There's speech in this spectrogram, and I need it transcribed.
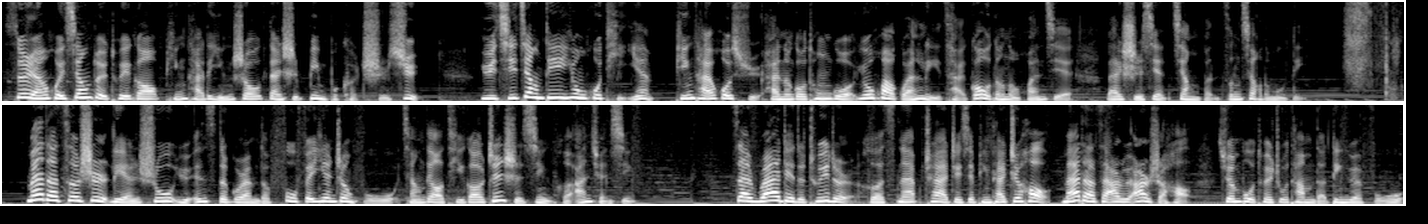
虽然会相对推高平台的营收，但是并不可持续。与其降低用户体验，平台或许还能够通过优化管理、采购等等环节来实现降本增效的目的。Meta 测试脸书与 Instagram 的付费验证服务，强调提高真实性和安全性。在 Reddit、Twitter 和 Snapchat 这些平台之后，Meta 在二月二十号宣布推出他们的订阅服务，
